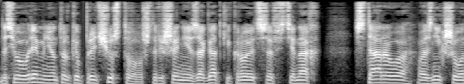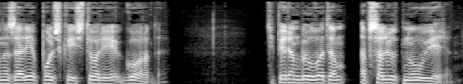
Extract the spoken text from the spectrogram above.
До сего времени он только предчувствовал, что решение загадки кроется в стенах старого, возникшего на заре польской истории города. Теперь он был в этом абсолютно уверен.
